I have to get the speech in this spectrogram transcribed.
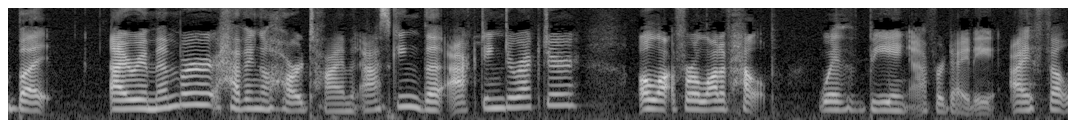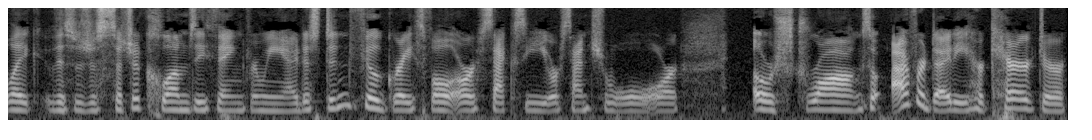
but I remember having a hard time and asking the acting director a lot for a lot of help with being Aphrodite. I felt like this was just such a clumsy thing for me. I just didn't feel graceful or sexy or sensual or or strong. So Aphrodite, her character,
